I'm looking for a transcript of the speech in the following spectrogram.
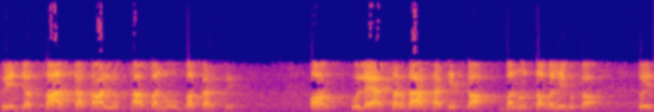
تو یہ جساس کا تعلق تھا بنو بکر سے۔ اور کلیب سردار تھا کس کا؟ بنو تغلب کا۔ تو اس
